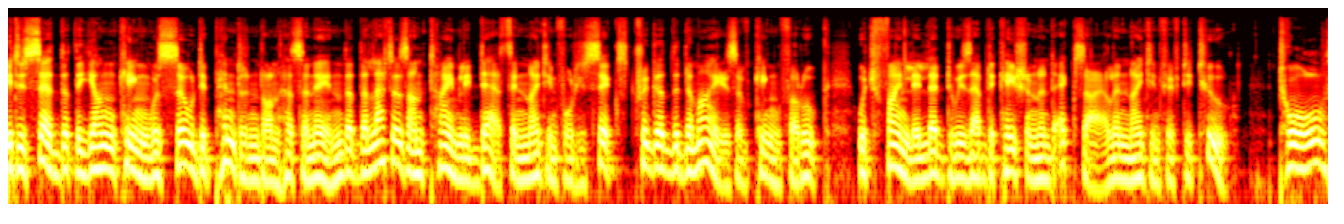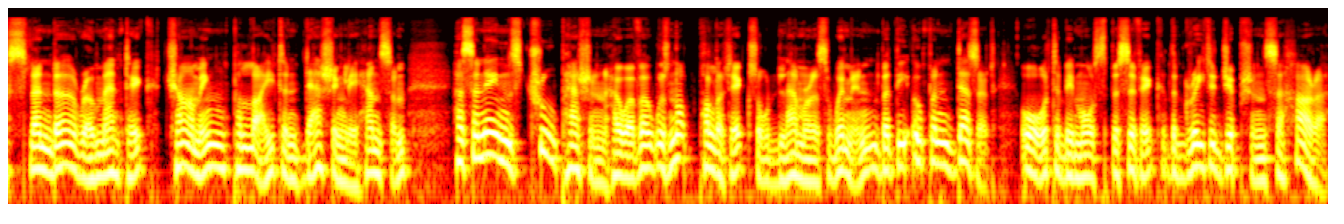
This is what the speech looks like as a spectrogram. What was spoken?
It is said that the young king was so dependent on Hassanein that the latter's untimely death in 1946 triggered the demise of King Farouk, which finally led to his abdication and exile in 1952. Tall, slender, romantic, charming, polite, and dashingly handsome, Hassanein's true passion, however, was not politics or glamorous women, but the open desert, or, to be more specific, the great Egyptian Sahara.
